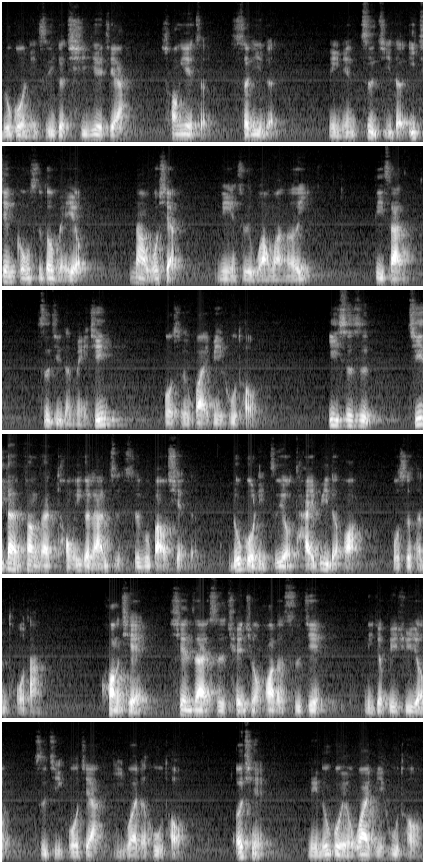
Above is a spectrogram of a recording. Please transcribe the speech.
如果你是一个企业家、创业者、生意人，你连自己的一间公司都没有，那我想你也是玩玩而已。第三，自己的美金或是外币户头，意思是鸡蛋放在同一个篮子是不保险的。如果你只有台币的话，不是很妥当。况且现在是全球化的世界，你就必须有自己国家以外的户头。而且你如果有外币户头，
